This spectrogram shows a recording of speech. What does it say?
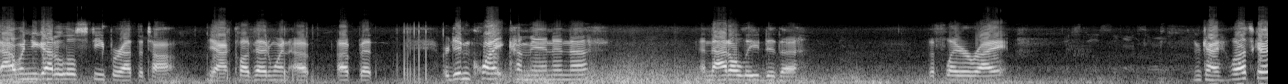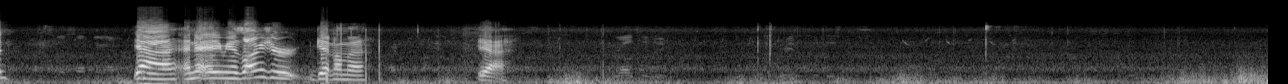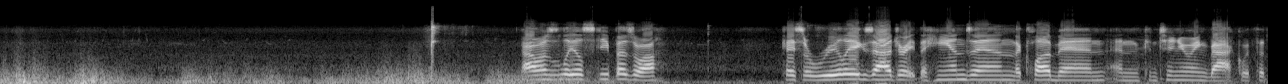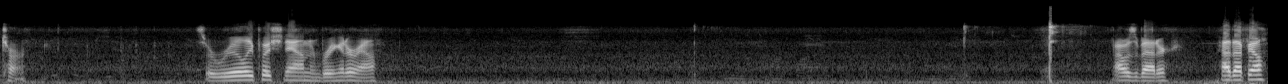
That one you got a little steeper at the top. Yeah, club head went up, up at, or didn't quite come in enough. And that'll lead to the, the flare right. Okay, well that's good. Yeah, and I mean as long as you're getting on the, yeah. That one's a little steep as well. Okay, so really exaggerate the hands in, the club in, and continuing back with the turn. So really push down and bring it around. That was better. How'd that feel?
